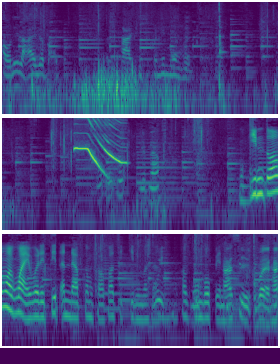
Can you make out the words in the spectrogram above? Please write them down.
เอาหลายๆแล้วบาดพากินคนในเมืองเลย น้ำกินตัวหมักใหม่บ่ได้ติดอันดับกับเขาเขาสิกินบ่ซะอุ้ย เขากินบ่เป็นหาซื้อก็บ่ได้หา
